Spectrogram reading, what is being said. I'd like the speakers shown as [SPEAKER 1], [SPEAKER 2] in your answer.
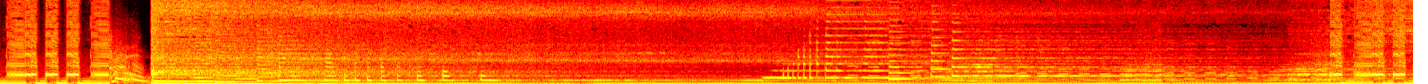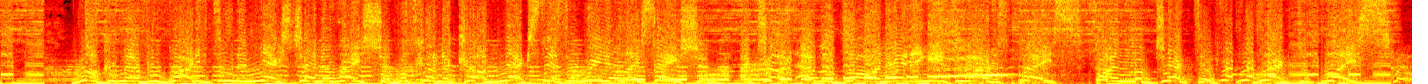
[SPEAKER 1] Welcome everybody to the next generation. What's gonna come next is a realization. I just ever dawn heading into outer space. Final objective, wreck the place.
